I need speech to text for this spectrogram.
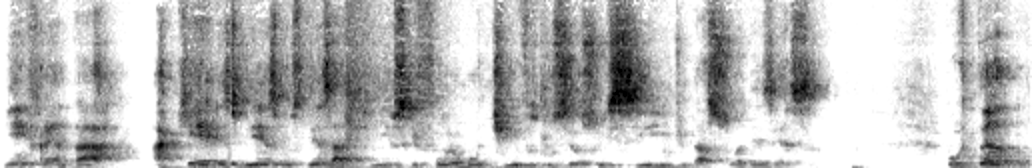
e enfrentar aqueles mesmos desafios que foram motivos do seu suicídio, da sua deserção. Portanto,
